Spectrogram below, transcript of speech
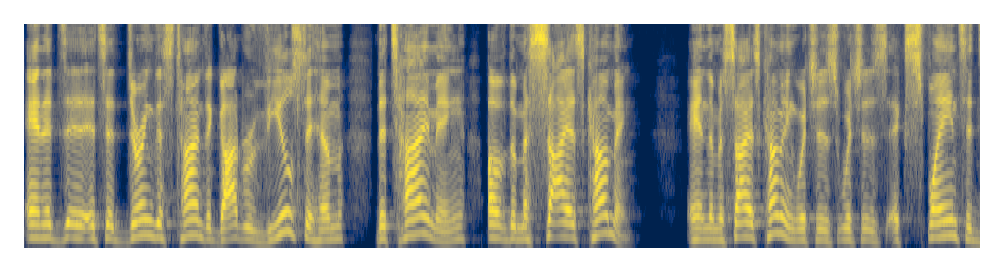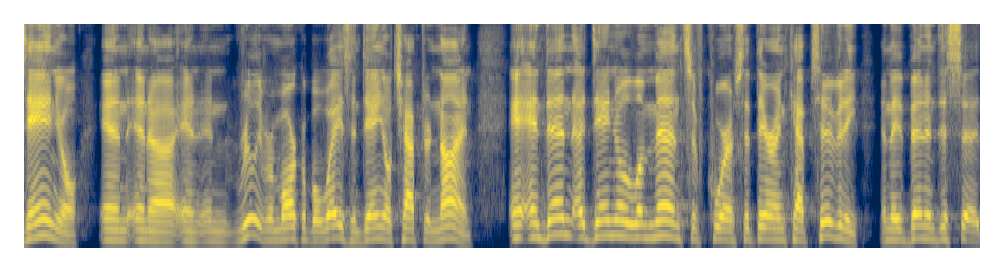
and it's, it's a, during this time that God reveals to him the timing of the Messiah's coming. And the Messiah is coming, which is which is explained to Daniel in in, uh, in, in really remarkable ways in Daniel chapter nine. And, and then uh, Daniel laments, of course, that they're in captivity and they've been in dis, uh,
